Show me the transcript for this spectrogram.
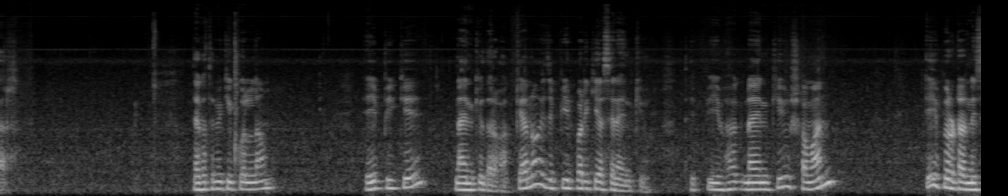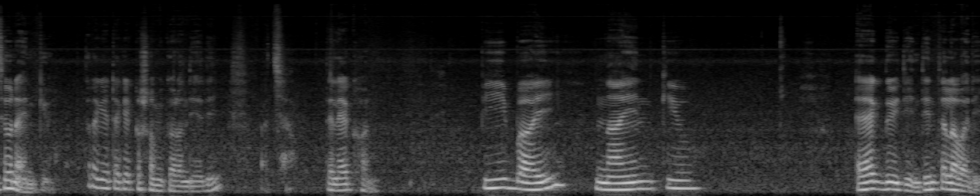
আর। দেখো তুমি কি করলাম? এই পিকে নাইন কিউ দ্বারা ভাগ। কেন? এই যে পির পরে কি আছে নাইন কিউ? পি ভাগ নাইন কিউ সমান এই পুরোটার নিচেও নাইন কিউ। তার আগে এটাকে একটা সমীকরণ দিয়ে দিই। আচ্ছা তাহলে এখন পি বাই নাইন কিউ এক, দুই, তিন তিন তলা বাড়ি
